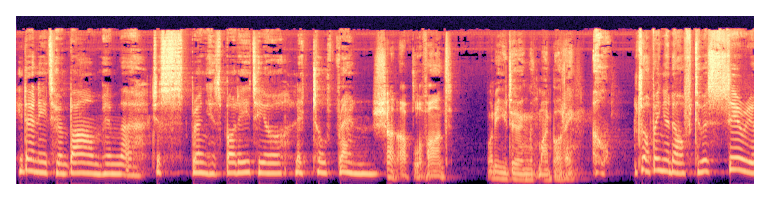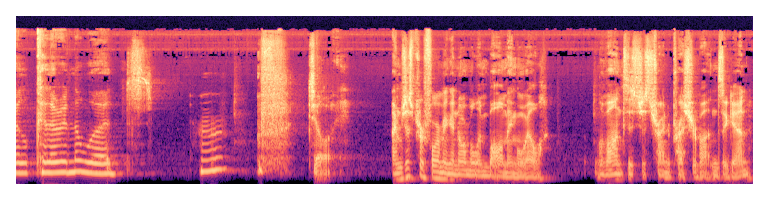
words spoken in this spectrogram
You don't need to embalm him, though. Just bring his body to your little friend. Shut up, Levant. what are you doing with my body? Oh, dropping it off to a serial killer in the woods. Hmm? Joy. I'm just performing a normal embalming, Will. Levant is just trying to press your buttons again.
